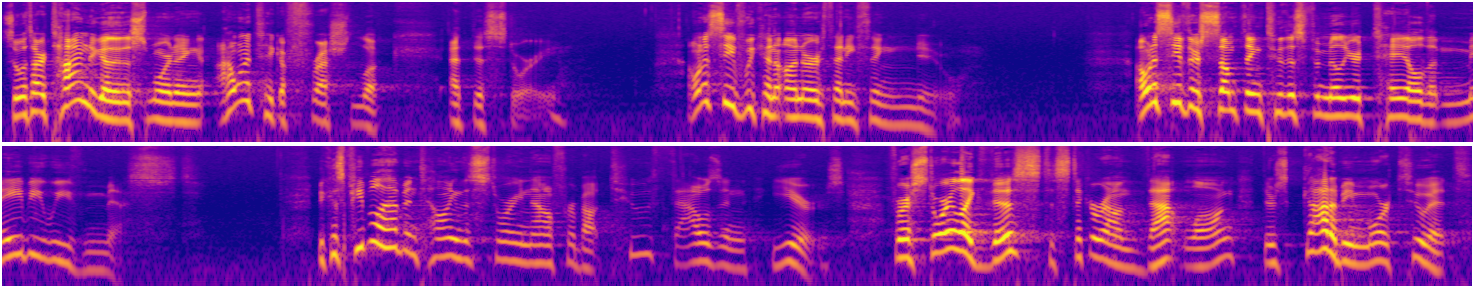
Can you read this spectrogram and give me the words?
So, with our time together this morning, I want to take a fresh look at this story. I want to see if we can unearth anything new. I want to see if there's something to this familiar tale that maybe we've missed. Because people have been telling this story now for about 2,000 years. For a story like this to stick around that long, there's got to be more to it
